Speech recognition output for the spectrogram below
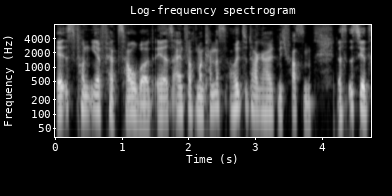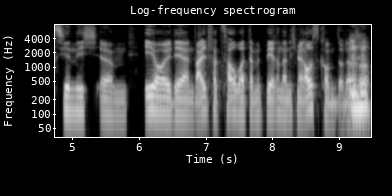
er ist von ihr verzaubert. Er ist einfach, man kann das heutzutage halt nicht fassen. Das ist jetzt hier nicht ähm, Eol, der einen Wald verzaubert, damit Bären da nicht mehr rauskommt oder so.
